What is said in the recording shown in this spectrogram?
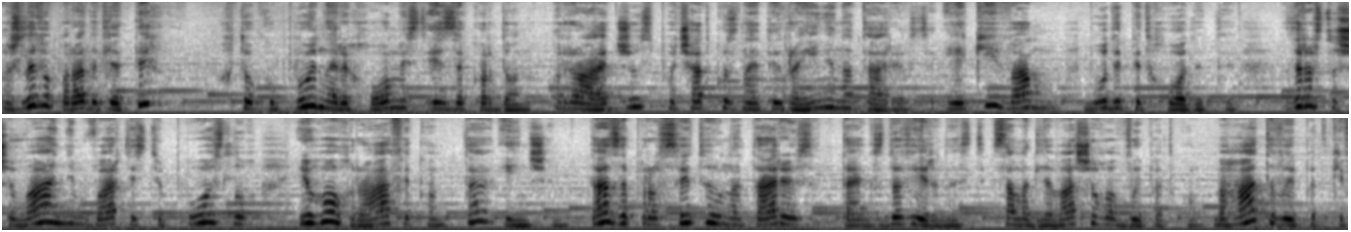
Важлива порада для тих, хто купує нерухомість із-за кордону. Раджу спочатку знайти в Україні нотаріуса, який вам буде підходити за розташуванням, вартістю послуг, його графіком та іншим, та запросити у нотаріуса текст довіреності саме для вашого випадку. Багато випадків,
